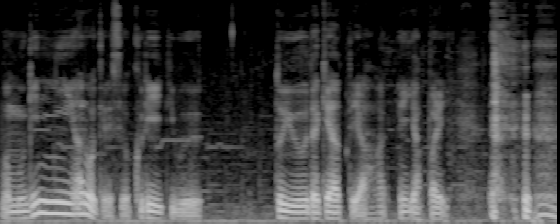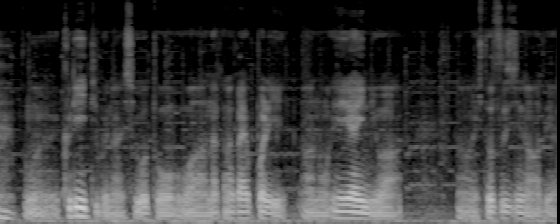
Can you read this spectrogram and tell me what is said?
まあ、無限にあるわけですよクリエイティブというだけあってややっぱり クリエイティブな仕事はなかなかやっぱりあの AI には一筋縄では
